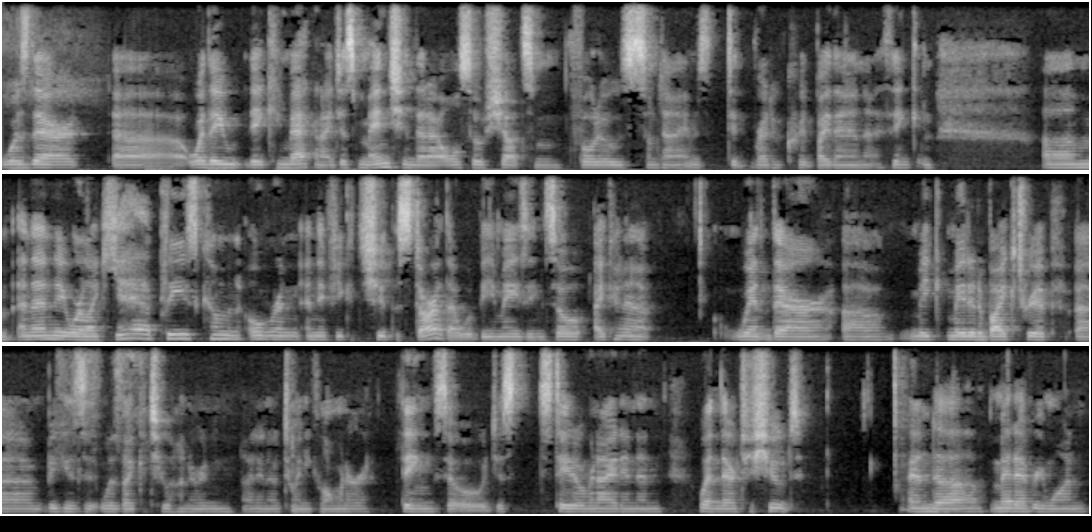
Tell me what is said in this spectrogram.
was there uh, where they they came back, and I just mentioned that I also shot some photos sometimes, did Red Hook Crit by then, I think, and um, and then they were like, yeah, please come over and, and if you could shoot the star that would be amazing. So I kind of went there, uh, make made it a bike trip uh, because it was like a 200, I don't know, 20 kilometer thing. So just stayed overnight and then went there to shoot and uh, met everyone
